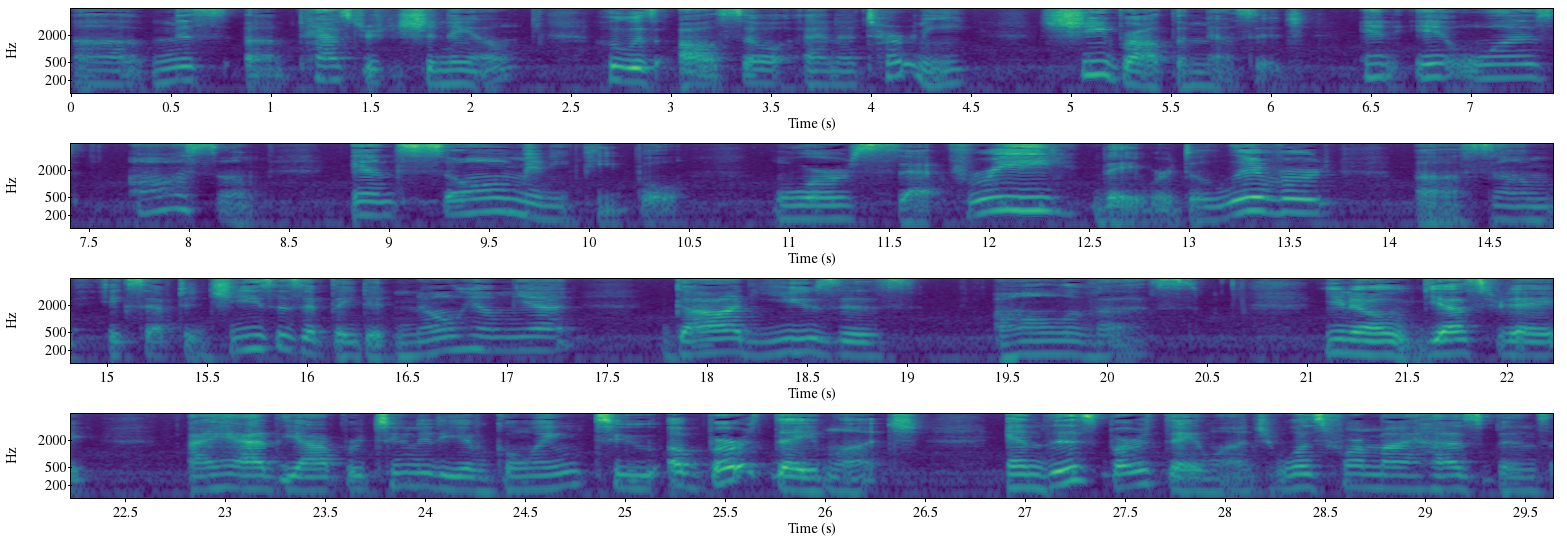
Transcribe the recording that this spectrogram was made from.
uh, Miss uh, Pastor Chanel, who is also an attorney, she brought the message, and it was awesome. And so many people were set free. They were delivered. Uh, some accepted Jesus if they didn't know him yet. God uses all of us. You know, yesterday I had the opportunity of going to a birthday lunch. And this birthday lunch was for my husband's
